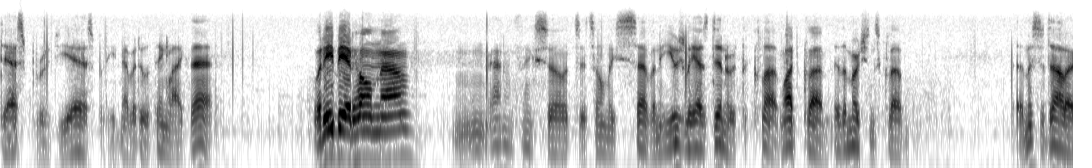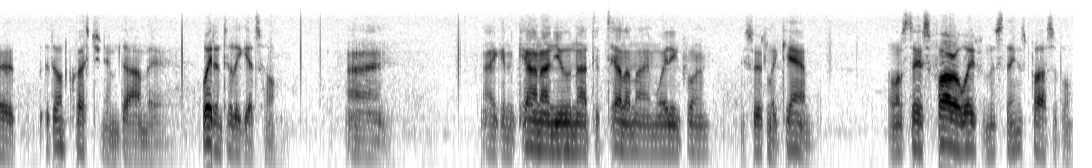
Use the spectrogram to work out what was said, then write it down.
desperate, yes, but he'd never do a thing like that. Would he be at home now? Mm, I don't think so. It's, it's only seven. He usually has dinner at the club. What club? Uh, the Merchants Club. Uh, Mr. Dollar, uh, don't question him down there. Wait until he gets home. All right. I can count on you not to tell him I'm waiting for him. You certainly can. I want to stay as far away from this thing as possible.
